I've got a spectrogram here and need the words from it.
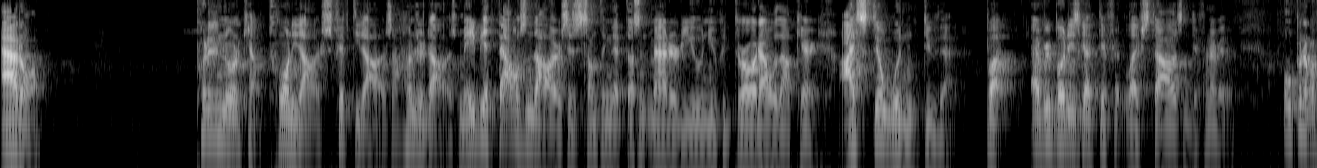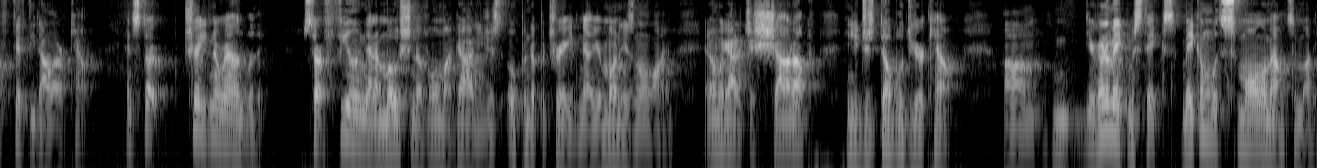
At all put it into an account $20 $50 $100 maybe $1000 is something that doesn't matter to you and you could throw it out without caring. I still wouldn't do that but everybody's got different lifestyles and different everything. Open up a $50 account and start trading around with it. Start feeling that emotion of oh my god you just opened up a trade. And now your money's on the line. And oh my god it just shot up and you just doubled your account. Um, you're going to make mistakes. Make them with small amounts of money.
